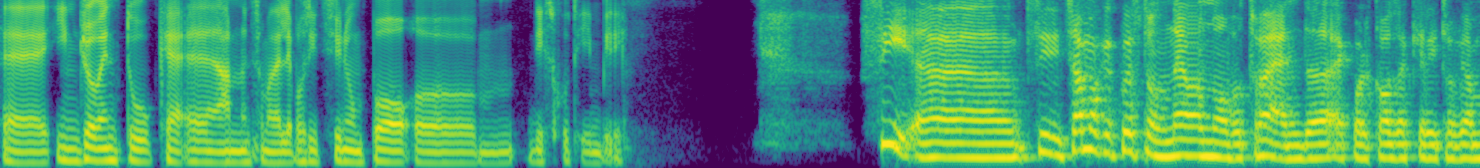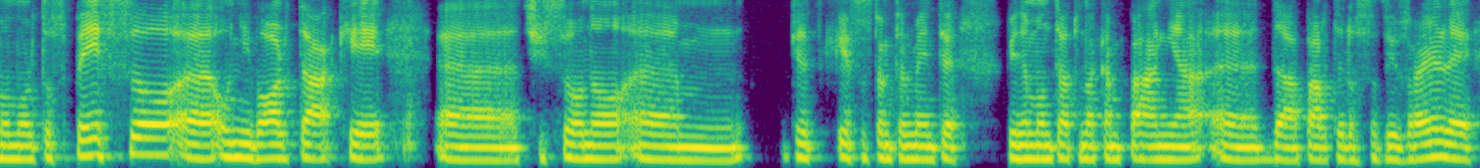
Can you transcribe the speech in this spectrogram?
eh, in gioventù che eh, hanno insomma delle posizioni un po' ehm, discutibili. Sì, eh, sì, diciamo che questo non è un nuovo trend, è qualcosa che ritroviamo molto spesso, eh, ogni volta che eh, ci sono, ehm, che, che, sostanzialmente viene montata una campagna eh, da parte dello Stato di Israele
